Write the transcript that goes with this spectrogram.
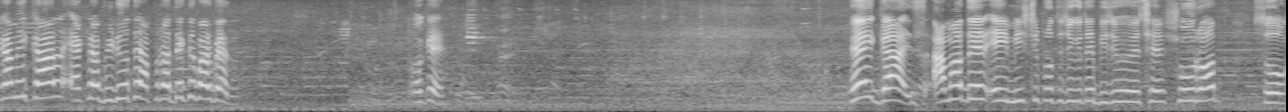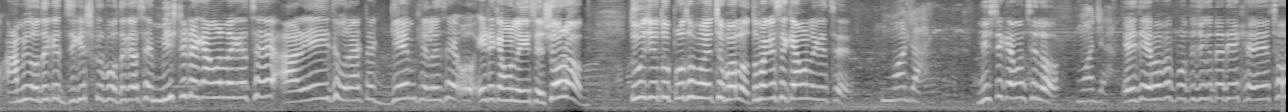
আগামীকাল একটা ভিডিওতে আপনারা দেখতে পারবেন। ওকে হেই গাইস আমাদের এই মিষ্টি প্রতিযোগিতায় বিজয় হয়েছে সৌরভ। সো আমি ওদেরকে জিজ্ঞেস করব ওদের কাছে মিষ্টিটা কেমন লেগেছে? আর এই যে ওরা একটা গেম খেলেছে ও এটা কেমন লেগেছে? সৌরভ তুমি যেহেতু প্রথম হয়েছে বলো তোমার কাছে কেমন লেগেছে? মজা। মিষ্টি কেমন ছিল? মজা। এই যে এভাবে প্রতিযোগিতা দিয়ে খেয়েছো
